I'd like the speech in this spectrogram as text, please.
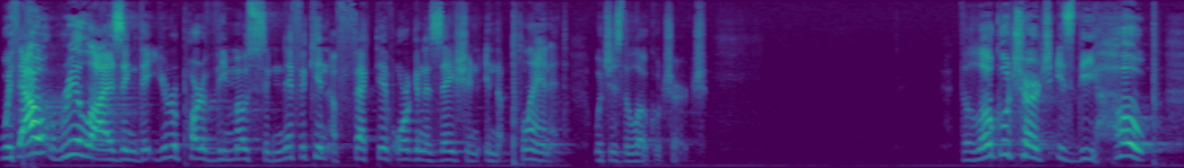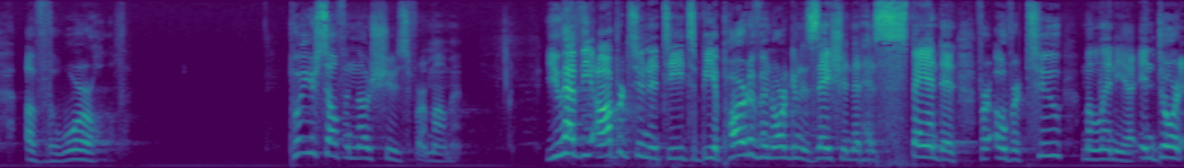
Without realizing that you're a part of the most significant, effective organization in the planet, which is the local church. The local church is the hope of the world. Put yourself in those shoes for a moment. You have the opportunity to be a part of an organization that has spanned for over two millennia, endured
